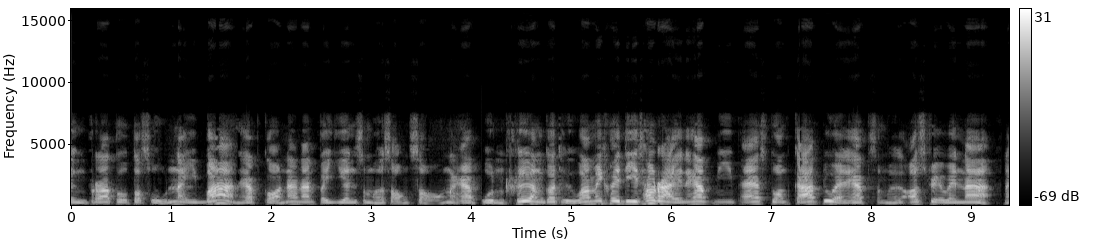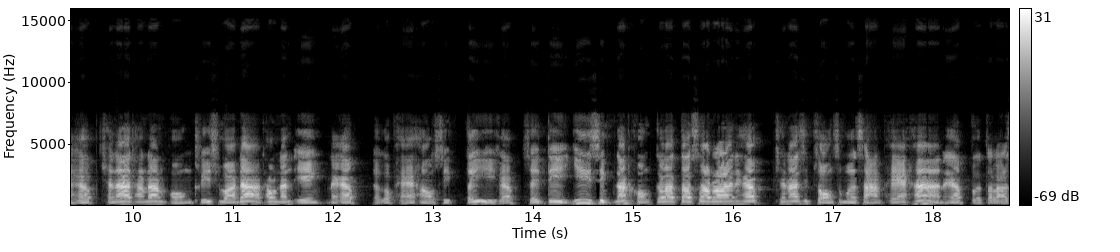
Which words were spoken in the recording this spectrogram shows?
1ประตูต่อศูนย์ในบ้านนะครับ ก่อนหน้านั้นไปเยือนเสมอ 2-2 นะครับ อุ่นเครื่องก็ถือว่าไม่ค่อยดีเท่าไหร่นะครับ มีแพ้สตอมการ์ดด้วยนะครับ เสมอออสเตรเลียนานะครับ ชนะทางด้านของคริสวาดาเท่านั้นเองนะครับ แล้วก็แพ้เฮาซิตี้ครับสถิติ 20 นัดของกาลาตาซารายนะครับ ชนะ 12 เสมอ 3 แพ้ 5 นะครับ เปิดตลาด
